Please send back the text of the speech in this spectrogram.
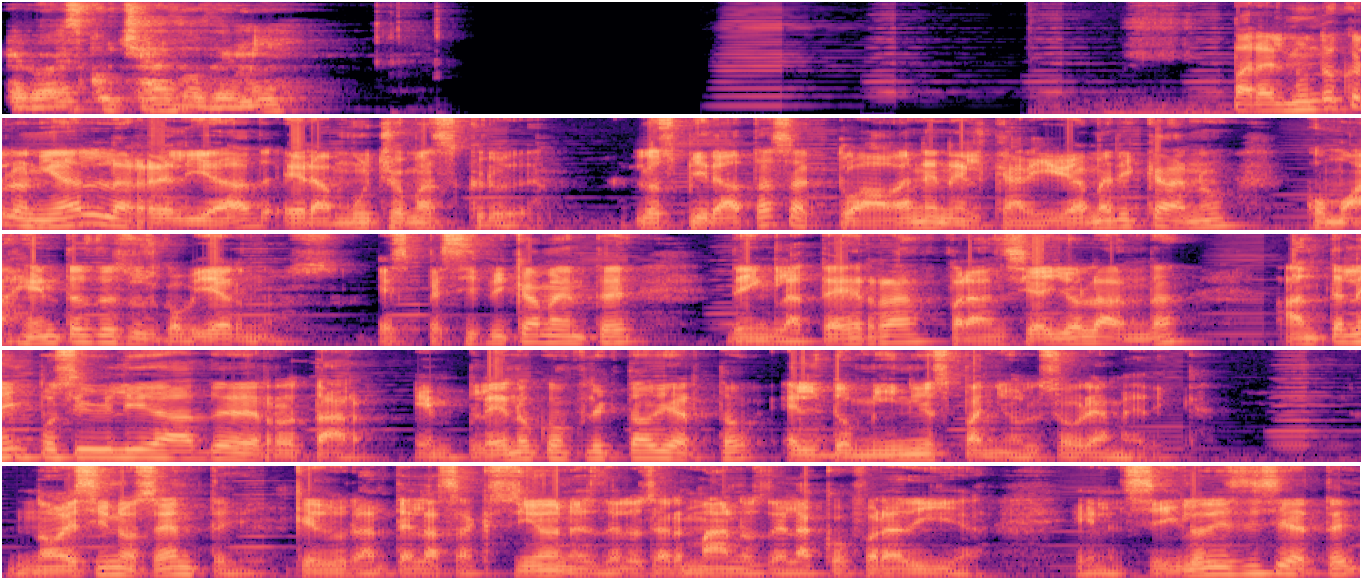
Pero ha escuchado de mí. Para el mundo colonial la realidad era mucho más cruda. Los piratas actuaban en el Caribe americano como agentes de sus gobiernos, específicamente de Inglaterra, Francia y Holanda, ante la imposibilidad de derrotar, en pleno conflicto abierto, el dominio español sobre América. No es inocente que durante las acciones de los hermanos de la cofradía en el siglo XVII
